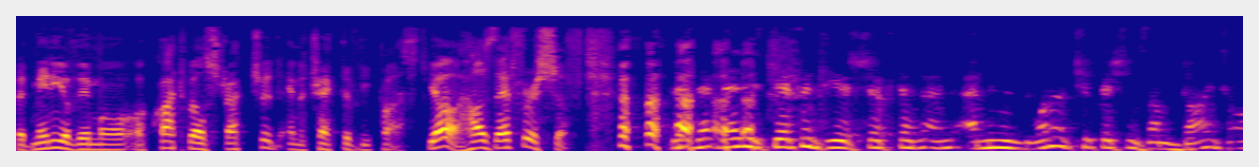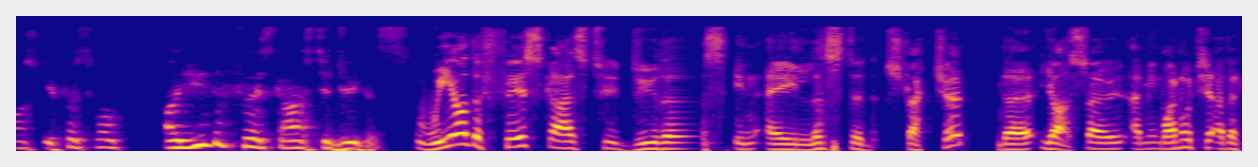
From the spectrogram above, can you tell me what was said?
but many of them are, are quite well structured and attractively priced. Yeah. How's that for a shift? that, that, that is definitely a shift. And, and I mean, one of the two questions I'm dying to ask you. First of all, are you the first guys to do this? We are the first guys to do this in a listed structure. The, yeah, so I mean, one or two other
